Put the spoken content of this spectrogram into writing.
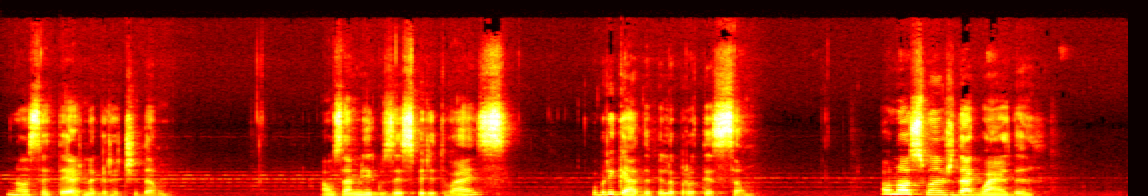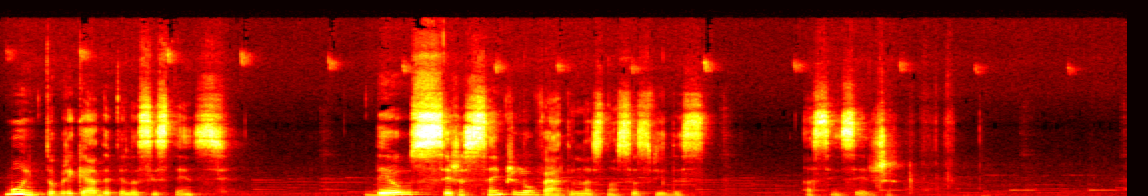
nossa eterna gratidão. Aos amigos espirituais, obrigada pela proteção. Ao nosso anjo da guarda, muito obrigada pela assistência. Deus seja sempre louvado nas nossas vidas. Assim seja.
